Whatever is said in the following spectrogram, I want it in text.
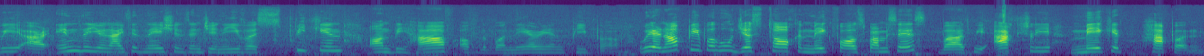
we are in the United Nations in Geneva speaking on behalf of the Bonairean people. We are not people who just talk and make false promises, but we actually make it happen.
